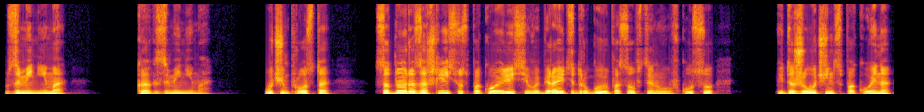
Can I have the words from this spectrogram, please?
заменима». «Как заменима?» «Очень просто. С одной разошлись, успокоились и выбираете другую по собственному вкусу. И даже очень спокойно.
